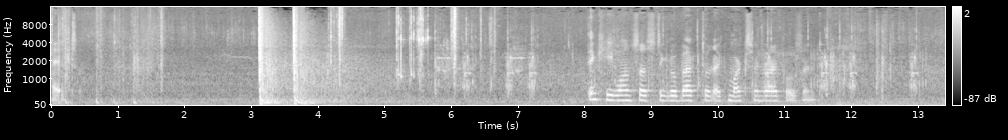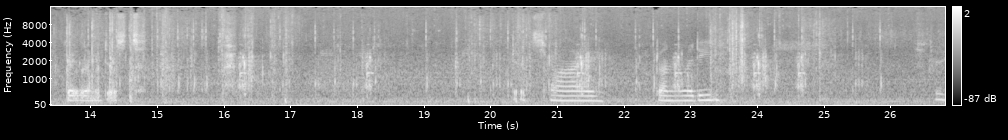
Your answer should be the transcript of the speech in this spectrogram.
Head. I think he wants us to go back to like marksman rifles and okay let me just get my gun ready Okay.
